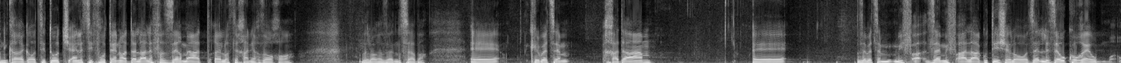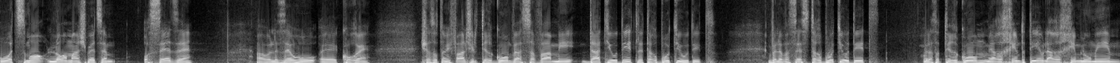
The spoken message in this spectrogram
אני אקרא רגע עוד ציטוט, שאין לספרותנו הדלה לפזר מעט, אה, לא סליחה, אני אחזור אחורה. זה לא, זה הנושא הבא. אה, כאילו בעצם, אחד העם, אה, זה בעצם מפעל, זה מפעל ההגותי שלו, זה, לזה הוא קורא, הוא, הוא עצמו לא ממש בעצם עושה את זה, אבל לזה הוא אה, קורא. שעשות את המפעל של תרגום והסבה מדת יהודית לתרבות יהודית. ולבסס תרבות יהודית ולעשות תרגום מערכים דתיים לערכים לאומיים.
